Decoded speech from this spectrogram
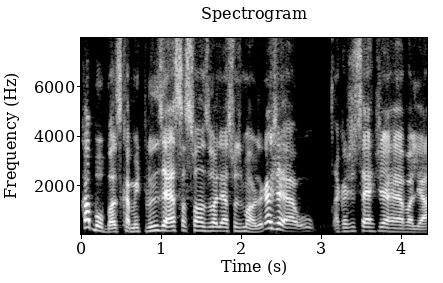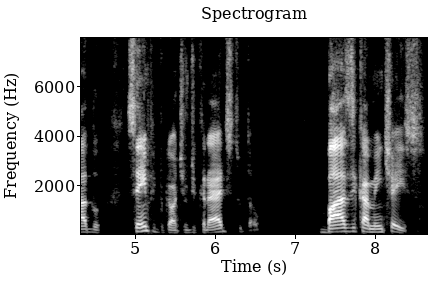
acabou. Basicamente, pelo menos essas são as avaliações maiores. HG, o HGCR já é reavaliado sempre, porque é um ativo de crédito. Então, basicamente é isso.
